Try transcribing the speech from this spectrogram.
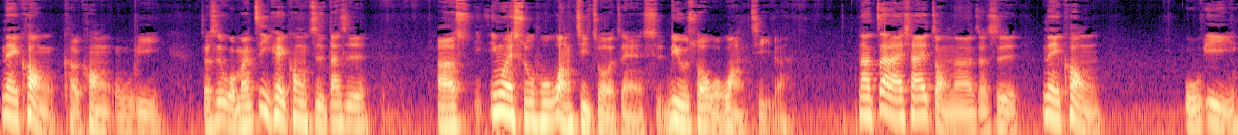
内控、可控、无意，则是我们自己可以控制，但是呃，因为疏忽忘记做了这件事，例如说我忘记了。那再来下一种呢，则是内控、无意、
